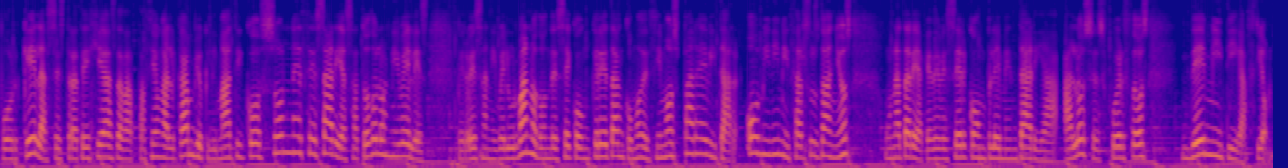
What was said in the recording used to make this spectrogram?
por qué las estrategias de adaptación al cambio climático son necesarias a todos los niveles, pero es a nivel urbano donde se concretan, como decimos, para evitar o minimizar sus daños, una tarea que debe ser complementaria a los esfuerzos de mitigación.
